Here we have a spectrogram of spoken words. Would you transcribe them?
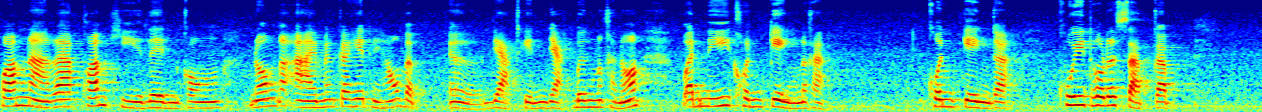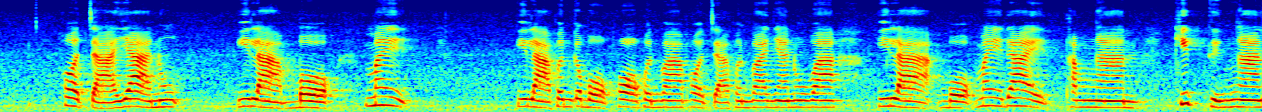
ความน่ารักความขี่เล่นของน้องก็อายมันก็เฮ็ดให้เฮาแบบ เอออยากเห็นอยากเบิ่งเนาะค่ะเนาะวันนี้คนเก่งเนาะคะคนเก่งก็คุยโทรศัพท์กับ พ่อจ๋าย่านุอีลาบอกไม่อีลาเพิ่นก็บอกพ่อเพิ่นว่าพ่อจ๋าเพิ่นว่าญานุว่าอีลาบอกไม่ได้ทำงานคิดถึงงาน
